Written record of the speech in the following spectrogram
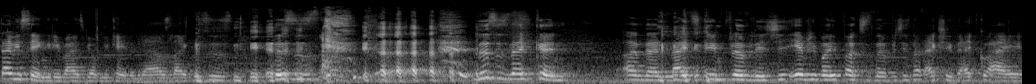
Tavi Singh reminds me of Michaela. But I was like, this is this is this is that cunt on that light skin privilege. She, everybody fucks with her, but she's not actually that guy.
